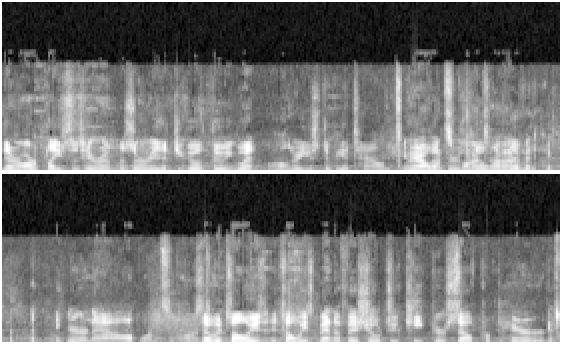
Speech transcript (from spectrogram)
There are places here in Missouri that you go through and you went, oh, there used to be a town here. Yeah, but once there's upon a no time." one living here, here now. Once upon a So time. it's always it's always beneficial to keep yourself prepared,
